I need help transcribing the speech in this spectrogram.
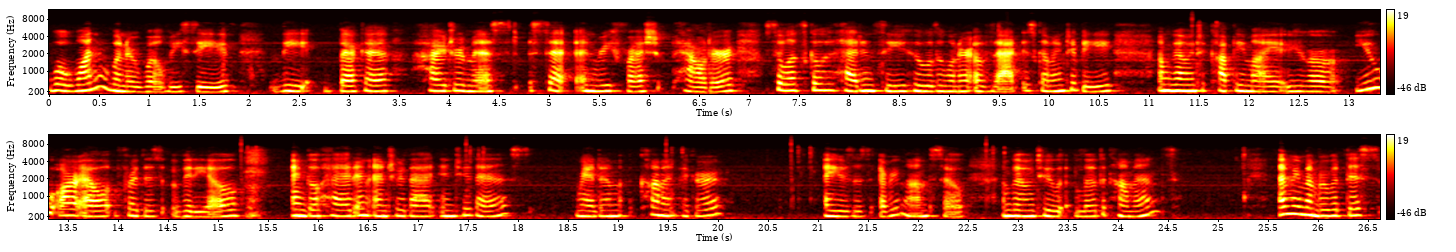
well, one winner will receive the Becca Hydra Mist Set and Refresh Powder. So let's go ahead and see who the winner of that is going to be. I'm going to copy my URL for this video and go ahead and enter that into this random comment picker. I use this every month, so I'm going to load the comments. And remember, with this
